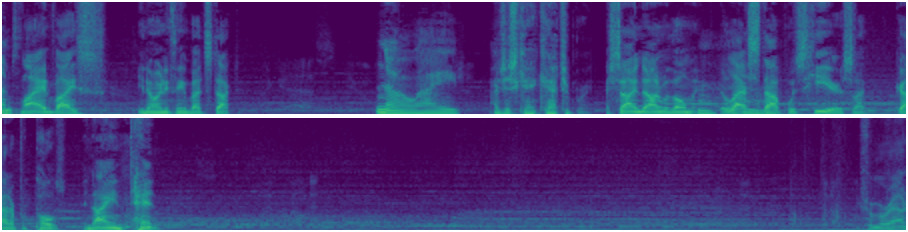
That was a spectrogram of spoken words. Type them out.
I'm just. My advice? You know anything about Stockton? No, I. I just can't catch a break. I signed on with Omen. The last hmm. stop was here, so I got a proposal, and I intend. You from around?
